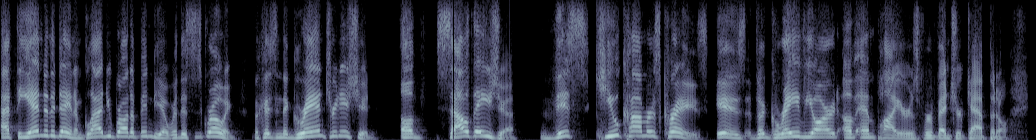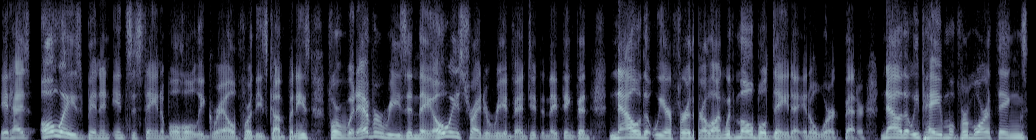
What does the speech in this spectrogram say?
At the end of the day, and I'm glad you brought up India where this is growing, because in the grand tradition of South Asia, this Q commerce craze is the graveyard of empires for venture capital. It has always been an insustainable holy grail for these companies. For whatever reason, they always try to reinvent it. And they think that now that we are further along with mobile data, it'll work better. Now that we pay for more things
